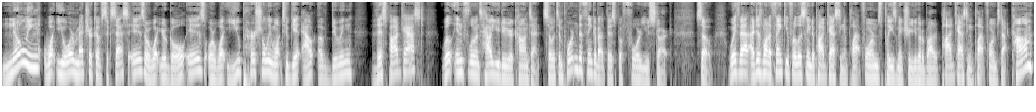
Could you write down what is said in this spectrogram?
Knowing what your metric of success is or what your goal is or what you personally want to get out of doing this podcast will influence how you do your content. So it's important to think about this before you start. So, with that, I just want to thank you for listening to Podcasting and Platforms. Please make sure you go to podcastingandplatforms.com.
